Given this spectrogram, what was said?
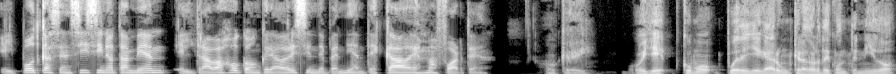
el podcast en sí, sino también el trabajo con creadores independientes, cada vez más fuerte. Ok. Oye, ¿cómo puede llegar un creador de contenido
